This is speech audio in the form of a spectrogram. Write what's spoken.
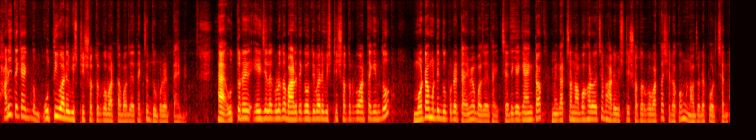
ভারী থেকে একদম অতিবারে বৃষ্টির সতর্কবার্তা বজায় থাকছে দুপুরের টাইমে হ্যাঁ উত্তরের এই জেলাগুলোতে ভারী থেকে অতিবারে বৃষ্টির সতর্কবার্তা কিন্তু মোটামুটি দুপুরের টাইমে বজায় থাকছে। এদিকে গ্যাংটক, মেঘাচ্ছন্ন আবহাওয়া রয়েছে, ভারী বৃষ্টির সতর্কবার্তা সেরকম নজরে পড়ছে না।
